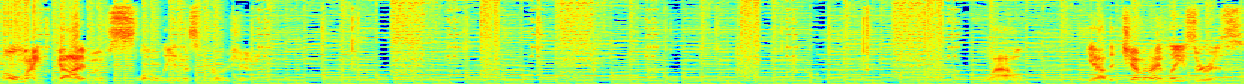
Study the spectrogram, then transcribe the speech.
Oh my god, it moves slowly in this version. Wow. Yeah, the Gemini laser is...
